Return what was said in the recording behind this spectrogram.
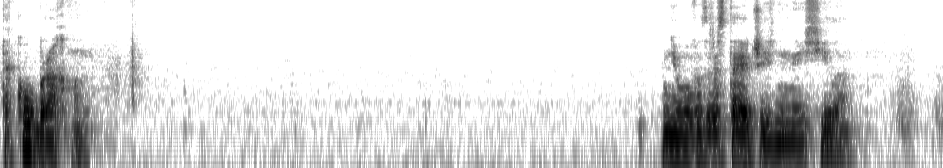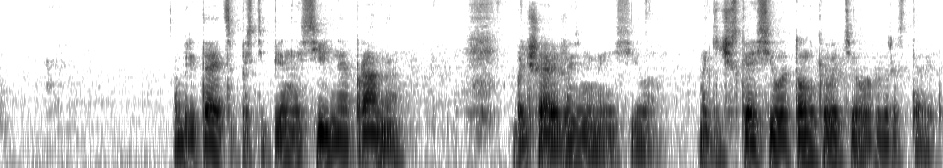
таков брахман. У него возрастает жизненная сила, обретается постепенно сильная прана, большая жизненная сила. Магическая сила тонкого тела возрастает,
